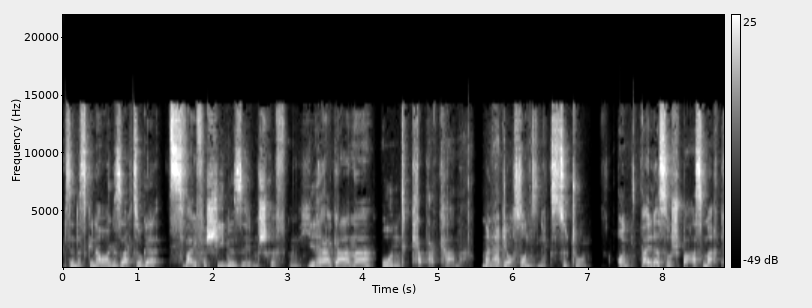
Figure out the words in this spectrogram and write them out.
sind es genauer gesagt sogar zwei verschiedene Silbenschriften, Hiragana und Katakana. Man hat ja auch sonst nichts zu tun. Und weil das so Spaß macht,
